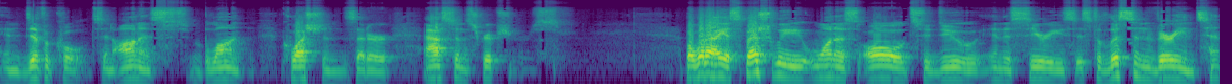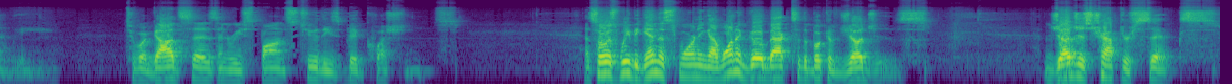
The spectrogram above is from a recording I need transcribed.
and difficult and honest, blunt questions that are asked in the scriptures. But what I especially want us all to do in this series is to listen very intently to what God says in response to these big questions. And so, as we begin this morning, I want to go back to the book of Judges, Judges chapter 6.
